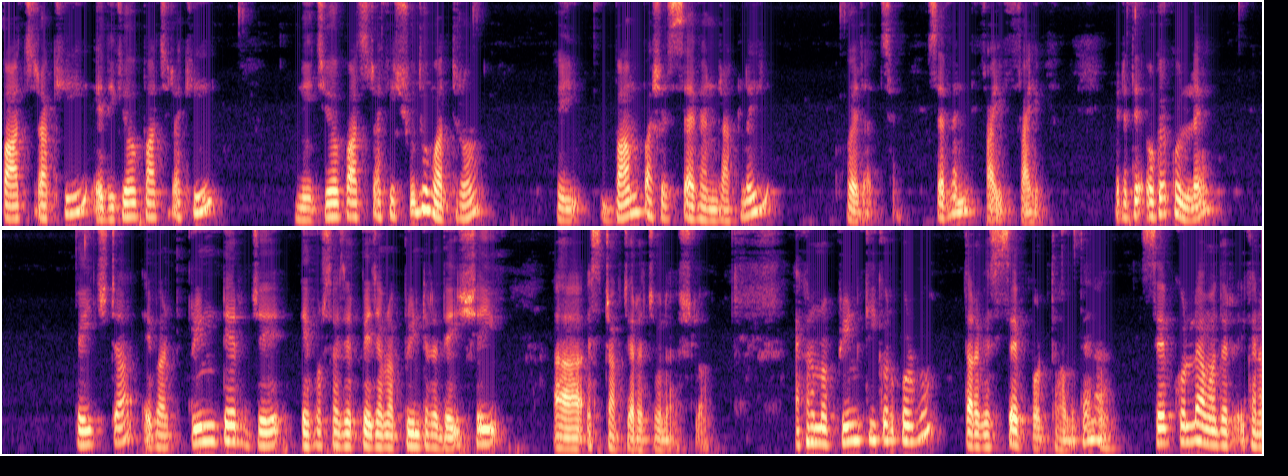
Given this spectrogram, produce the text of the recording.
পাঁচ রাখি এদিকেও পাঁচ রাখি নিচেও পাঁচ রাখি। শুধুমাত্র এই বাম পাশে সেভেন রাখলেই হয়ে যাচ্ছে। সেভেন ফাইভ ফাইভ এটাতে ওকে করলে পেজটা এবার প্রিন্টের যে এফোর সাইজের পেজ আমরা প্রিন্টারে দেই, সেই স্ট্রাকচারে চলে আসলো। এখন আমরা প্রিন্ট কী করে করব? তার আগে সেভ করতে হবে, তাই না? সেভ করলে আমাদের এখানে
